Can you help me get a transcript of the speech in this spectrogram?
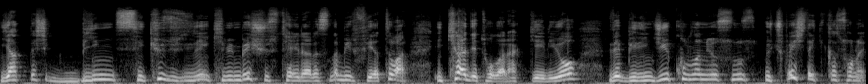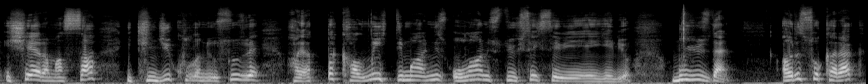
yaklaşık 1800 ile 2500 TL arasında bir fiyatı var. 2 adet olarak geliyor ve birinciyi kullanıyorsunuz. 3-5 dakika sonra işe yaramazsa ikinciyi kullanıyorsunuz ve hayatta kalma ihtimaliniz olağanüstü yüksek seviyeye geliyor. Bu yüzden arı sokarak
